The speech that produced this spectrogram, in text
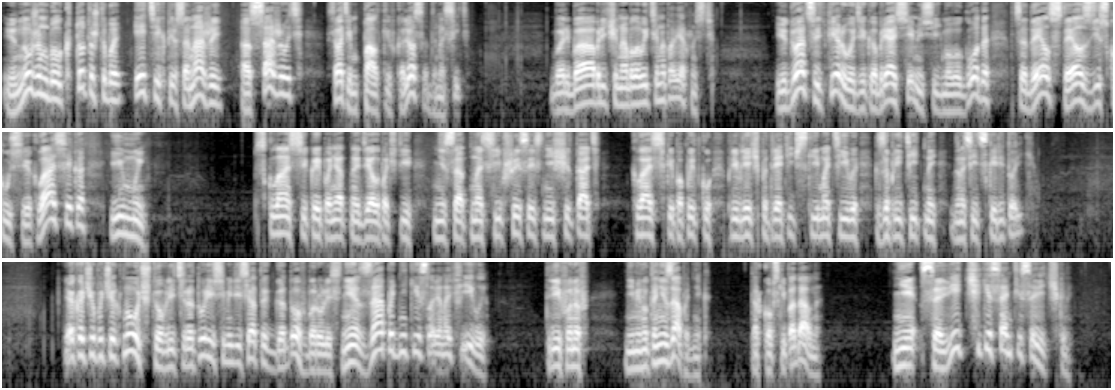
И нужен был кто-то, чтобы этих персонажей осаживать, совать им палки в колеса, доносить. Борьба обречена была выйти на поверхность. И 21 декабря 1977 года в ЦДЛ состоялась дискуссия «Классика и мы». С классикой, понятное дело, почти не соотносившаяся, если не считать классикой попытку привлечь патриотические мотивы к запретительной доносительской риторике. Я хочу подчеркнуть, что в литературе 70-х годов боролись не западники и славянофилы. Трифонов ни минута не западник, Тарковский подавно. Не советчики с антисоветчиками.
